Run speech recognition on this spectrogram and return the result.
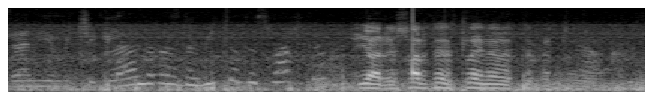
Zijn die een beetje kleiner als de witte, de zwarte? Ja, de zwarte is kleiner dan de witte. Ja.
